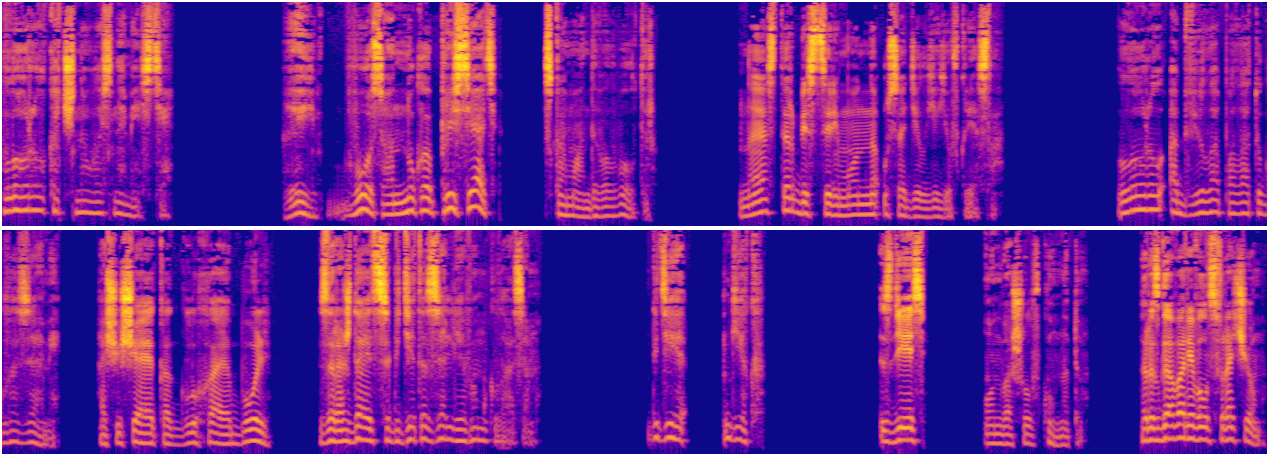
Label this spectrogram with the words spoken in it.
Лорел качнулась на месте. «Эй, босс, а ну-ка присядь!» — скомандовал Волтер. Нестер бесцеремонно усадил ее в кресло. Лорел обвела палату глазами, ощущая, как глухая боль зарождается где-то за левым глазом. «Где Гек?» «Здесь», — он вошел в комнату разговаривал с врачом.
